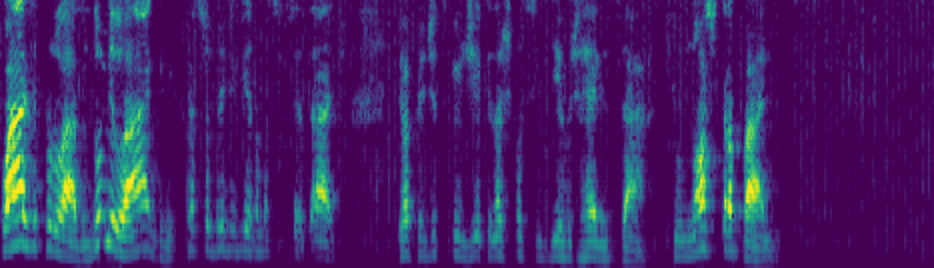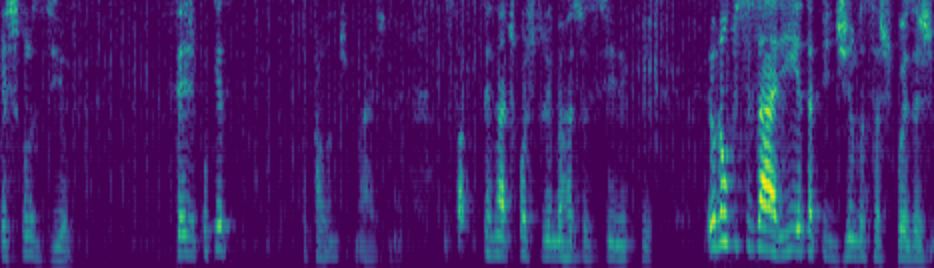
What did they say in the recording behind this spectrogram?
quase para o lado do milagre para sobreviver numa sociedade eu acredito que o dia que nós conseguirmos realizar que o nosso trabalho exclusivo seja porque estou falando demais, né? Só terminar de construir meu raciocínio aqui, eu não precisaria estar pedindo essas coisas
